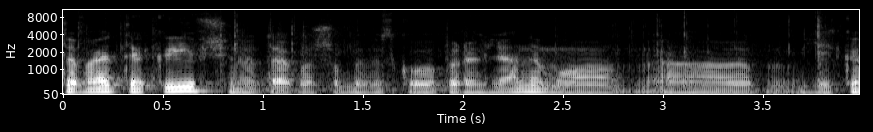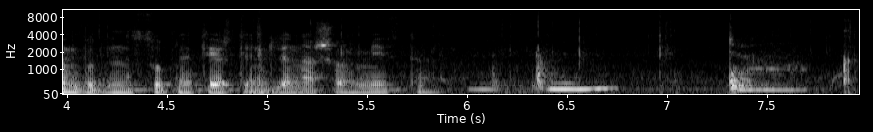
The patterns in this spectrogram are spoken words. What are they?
Давайте Київщину також обов'язково переглянемо. Е, яким буде наступний тиждень для нашого міста? Так.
